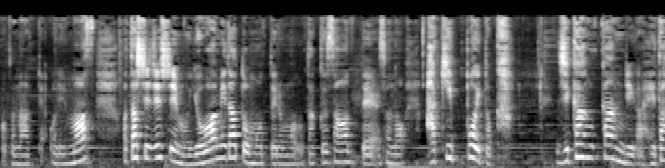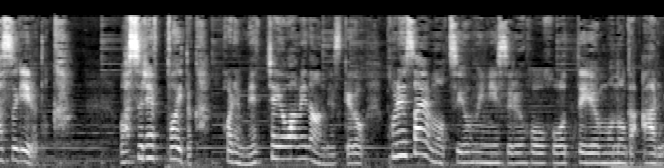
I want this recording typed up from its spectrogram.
ドとなっております。私自身も弱みだと思ってるものたくさんあってその秋っぽいとか時間管理が下手すぎるとか忘れっぽいとかこれめっちゃ弱みなんですけどこれさえも強みにする方法っていうものがある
